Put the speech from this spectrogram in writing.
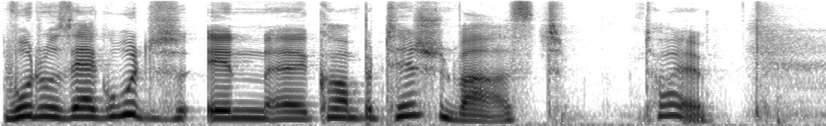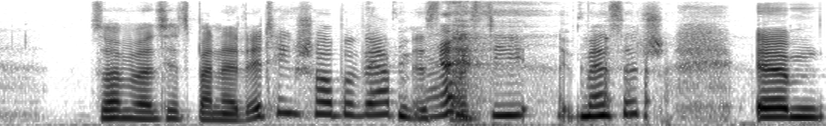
wo du sehr gut in äh, Competition warst. Toll. Sollen wir uns jetzt bei einer Dating-Show bewerben? Ist das die Message? ähm,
